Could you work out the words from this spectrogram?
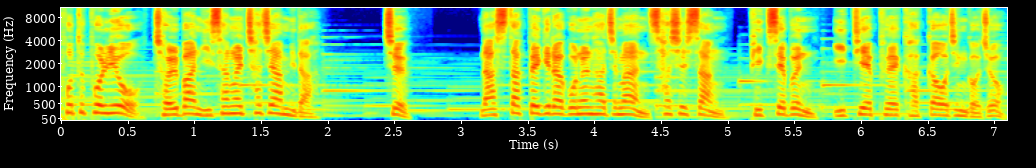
포트폴리오 절반 이상을 차지합니다. 즉, 나스닥 100이라고는 하지만 사실상 빅7 ETF에 가까워진 거죠.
